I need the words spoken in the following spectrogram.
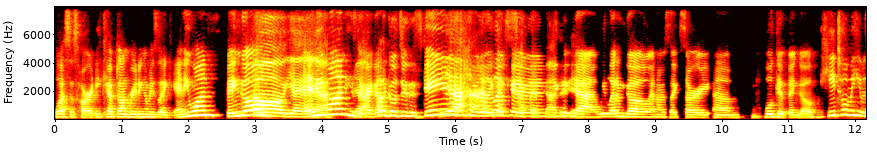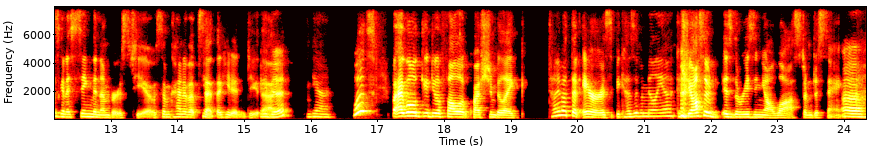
Bless his heart. He kept on reading them. He's like, anyone? Bingo? Oh yeah, yeah, yeah. anyone? He's like, I gotta go do this game. Yeah, we were like, like okay, man. could, yeah. yeah. we let him go, and I was like, sorry, um, we'll get bingo. He told me he was going to sing the numbers to you, so I'm kind of upset that he didn't do He that. did. Yeah, What? but I will do a follow up question. Be like, tell me about that error. Is it because of Amelia? Because she also is the reason y'all lost. I'm just saying. Oh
